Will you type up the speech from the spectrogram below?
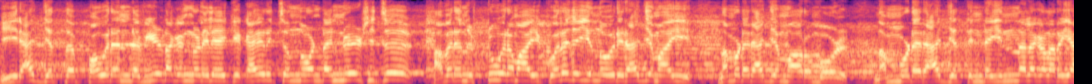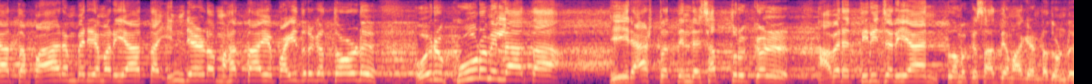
ഈ രാജ്യത്തെ പൗരന്റെ വീടകങ്ങളിലേക്ക് കയറി ചെന്നുകൊണ്ട് അന്വേഷിച്ച് അവരെ നിഷ്ഠൂരമായി കൊല ചെയ്യുന്ന ഒരു രാജ്യമായി നമ്മുടെ രാജ്യം മാറുമ്പോൾ നമ്മുടെ രാജ്യത്തിന്റെ ഇന്നലകളറിയാത്ത പാരമ്പര്യമറിയാത്ത ഇന്ത്യയുടെ മഹത്തായ പൈതൃകത്തോട് ഒരു കൂറുമില്ലാത്ത ഈ രാഷ്ട്രത്തിന്റെ ശത്രുക്കൾ അവരെ തിരിച്ചറിയാൻ നമുക്ക് സാധ്യമാകേണ്ടതുണ്ട്.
